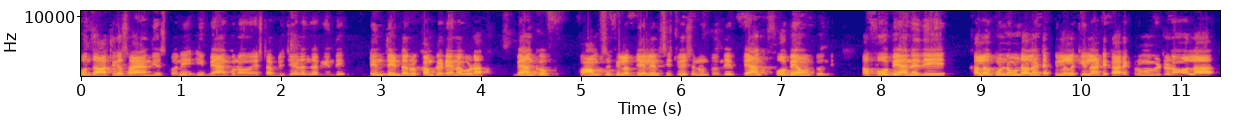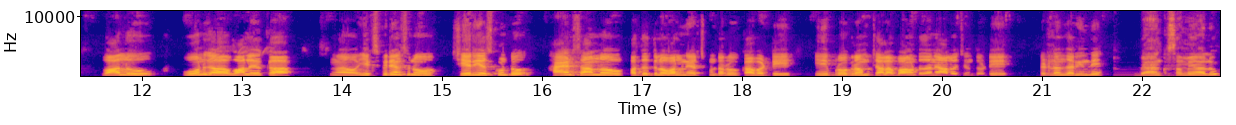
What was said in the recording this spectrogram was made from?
కొంత ఆర్థిక సహాయం తీసుకొని ఈ బ్యాంకును ఎస్టాబ్లిష్ చేయడం జరిగింది. టెన్త్ ఇంటర్ కంప్లీట్ అయినా కూడా బ్యాంకు ఫామ్స్ ఫిల్అప్ చేయలేని సిచ్యువేషన్ ఉంటుంది. బ్యాంక్ ఫోబియా ఉంటుంది. ఆ ఫోబియా అనేది కలగకుండా ఉండాలంటే పిల్లలకి ఇలాంటి కార్యక్రమం పెట్టడం వల్ల వాళ్ళు ఓన్గా వాళ్ళ యొక్క ఎక్స్పీరియన్స్ను షేర్ చేసుకుంటూ హ్యాండ్స్ ఆన్ పద్ధతిలో వాళ్ళు నేర్చుకుంటారు కాబట్టి ఈ ప్రోగ్రామ్ చాలా బాగుంటుందనే ఆలోచనతోటి పెట్టడం జరిగింది. బ్యాంకు సమయాలు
